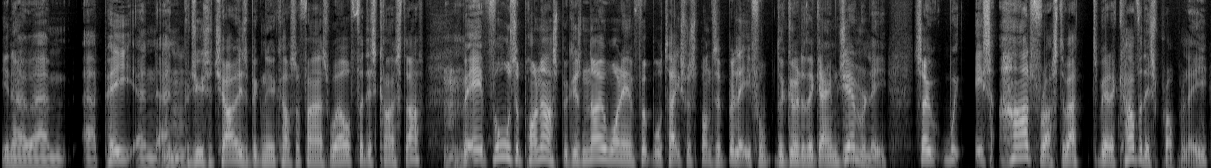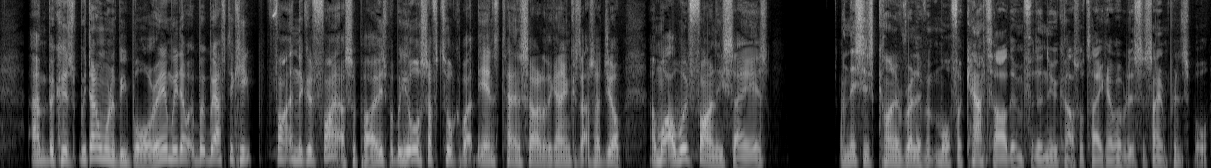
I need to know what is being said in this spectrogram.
you know, um, uh, Pete and, and producer Charlie, who's a big Newcastle fan as well, for this kind of stuff. but it falls upon us because no one in football takes responsibility for the good of the game generally. So we, it's hard for us to to be able to cover this properly um, because we don't want to be boring. We don't, but we have to keep fighting the good fight, I suppose. But we also have to talk about the entertaining side of the game because that's our job. And what I would finally say is, and this is kind of relevant more for Qatar than for the Newcastle takeover, but it's the same principle.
